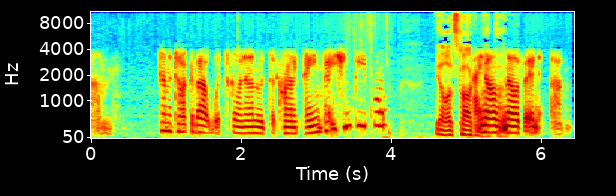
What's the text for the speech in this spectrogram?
um, kind of talk about what's going on with the chronic pain patient people. Yeah, let's talk about it. I don't that. know if any, um,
